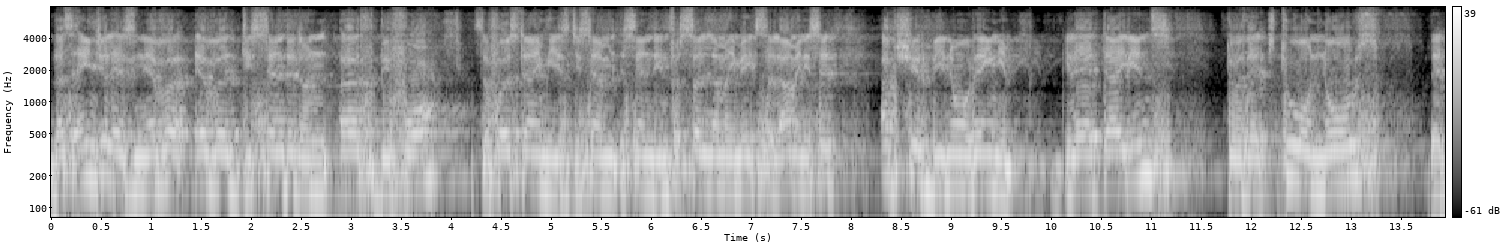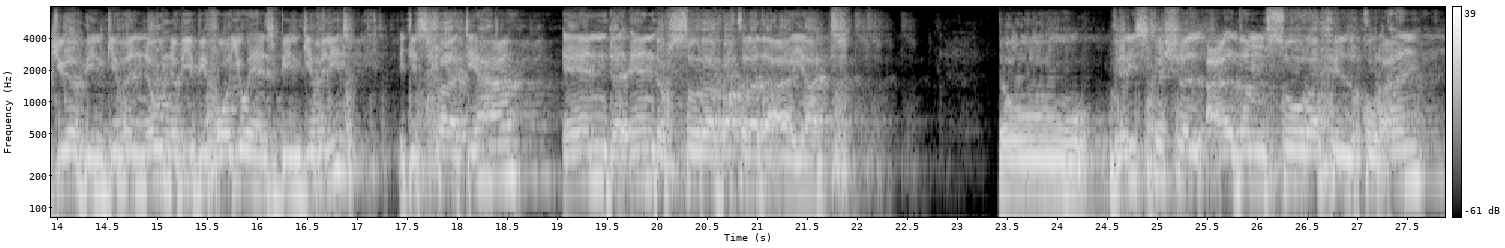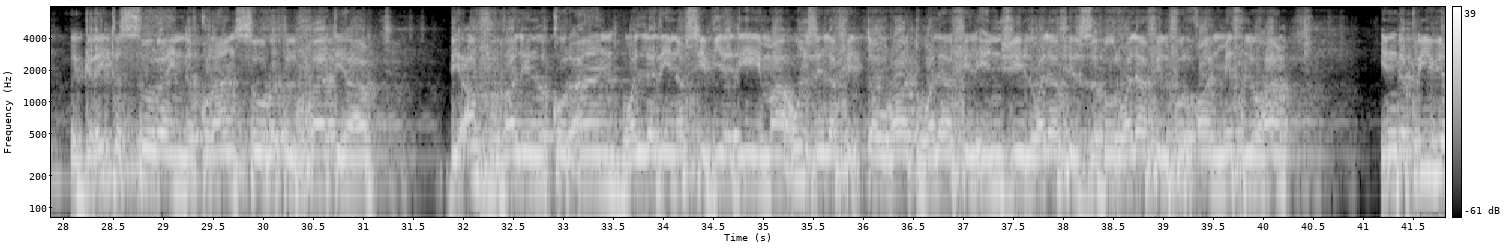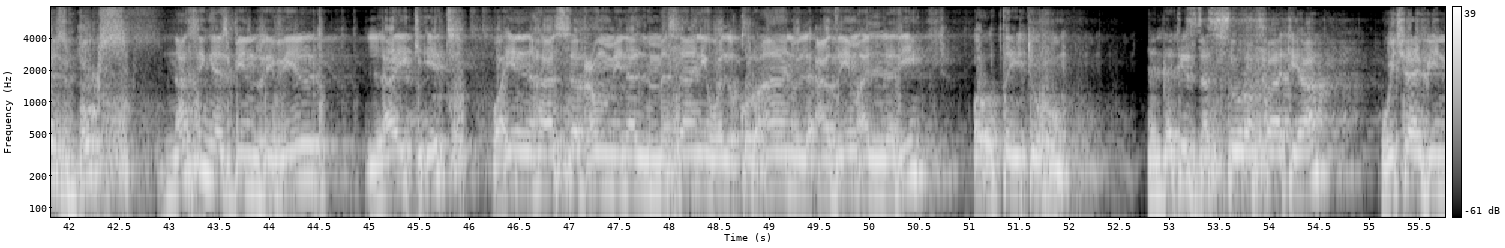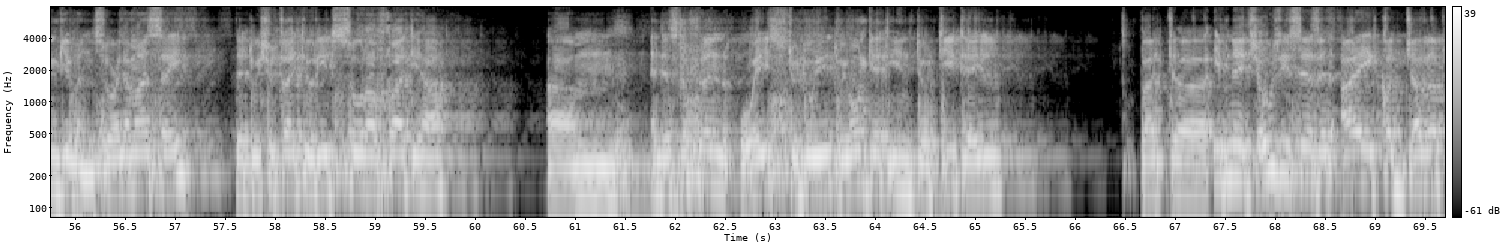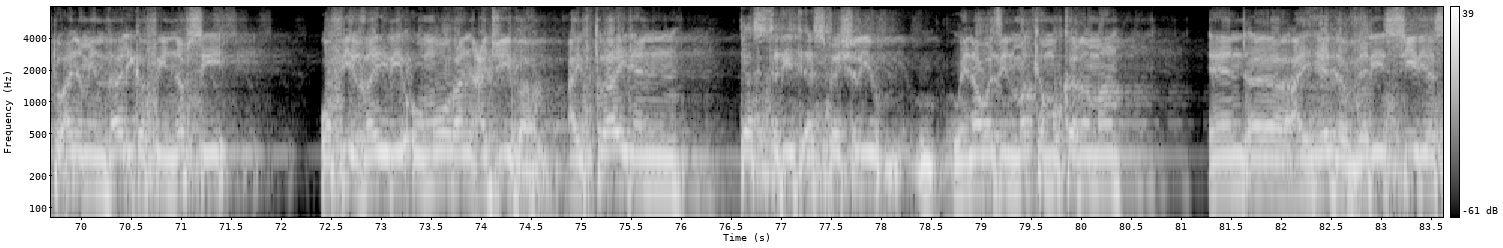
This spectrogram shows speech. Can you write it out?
This angel has never ever descended on earth before. It's the first time he is descending. فَسَلَّمَ He made salam and he said, أَبْشِرْ بِنُورَيْنِ Glad tidings to that two noors that you have been given. No Nabi before you has been given it. It is Fatiha and the end of Surah Baqarah, the ayat. So, very special A'adham Surah fil Quran the greatest surah in the Quran, Surah Al-Fatiha, بأفضل القرآن والذي نفسي بيده ما أنزل في التوراة ولا في الإنجيل ولا في الزبور ولا في الفرقان مثلها In the previous books, nothing has been revealed like it. وإنها سبع من المثاني والقرآن العظيم الذي أعطيته And that is the Surah Fatiha which I have been given. So ulama say, that we should try to read Surah Fatiha um, and there's different ways to do it. We won't get into detail. But uh, Ibn Jawzi says that I قد جربت أنا من ذلك في نفسي وفي غير أمورا عجيبة. I've tried and tested it especially when I was in Makkah Mukarramah and uh, I had a very serious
